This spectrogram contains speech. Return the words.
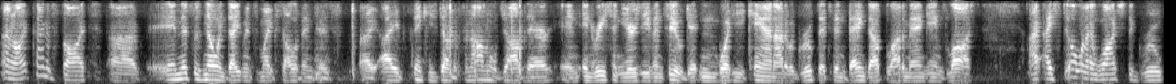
I don't know, I've kind of thought, uh, and this is no indictment to Mike Sullivan because I, I think he's done a phenomenal job there in, in recent years even too, getting what he can out of a group that's been banged up, a lot of man games lost. I, I still, when I watch the group,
